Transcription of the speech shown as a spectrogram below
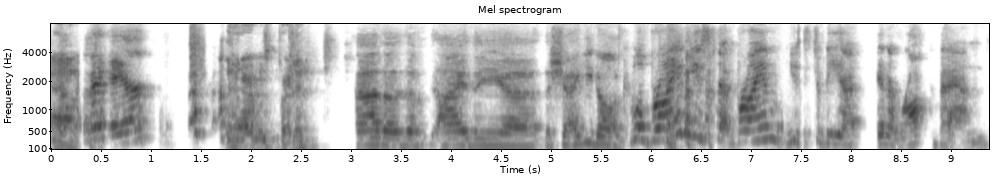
Um, the hair. the hair was brilliant. Uh, the the I the uh, the Shaggy Dog. Well, Brian used to Brian used to be a in a rock band.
